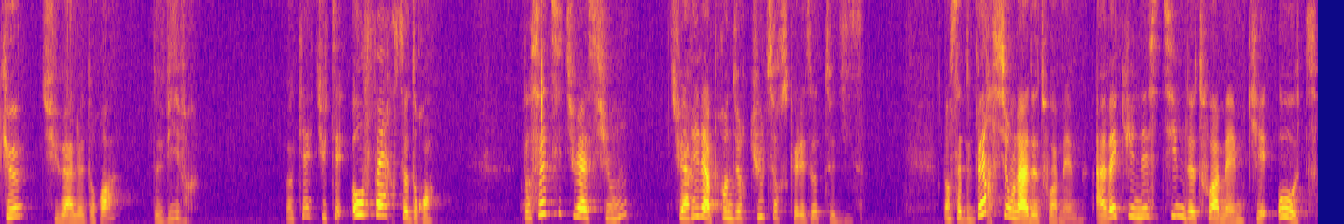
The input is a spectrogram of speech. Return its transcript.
que tu as le droit de vivre. Ok? Tu t'es offert ce droit. Dans cette situation, tu arrives à prendre du recul sur ce que les autres te disent. Dans cette version-là de toi-même, avec une estime de toi-même qui est haute,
